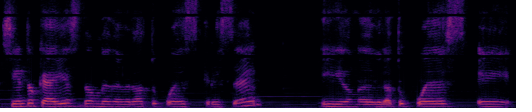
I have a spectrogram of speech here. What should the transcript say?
Siento que ahí es donde de verdad tú puedes crecer y donde de verdad tú puedes eh,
